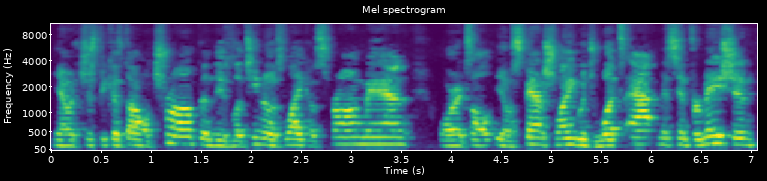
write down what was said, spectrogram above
you know it's just because Donald Trump and these Latinos like a strong man, or it's all you know Spanish language WhatsApp misinformation.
